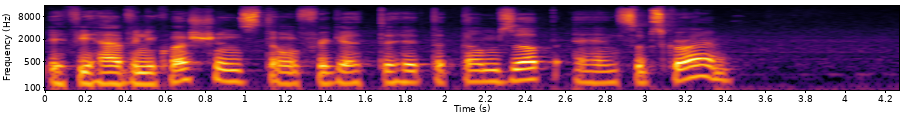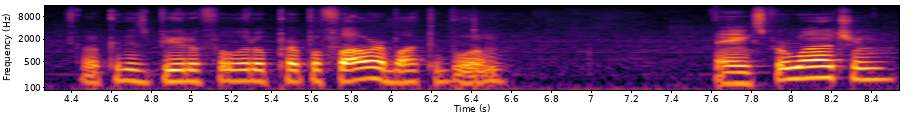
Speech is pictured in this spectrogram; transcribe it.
if you have any questions, don't forget to hit the thumbs up and subscribe. Look at this beautiful little purple flower about to bloom. Thanks for watching.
